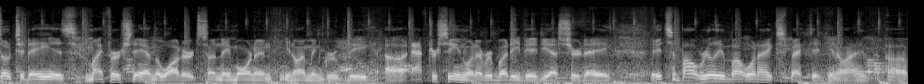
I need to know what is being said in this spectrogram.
So today is my first day on the water. It's Sunday morning. You know, I'm in Group B. Uh, after seeing what everybody did yesterday, it's about really about what I expected. You know, I've uh,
